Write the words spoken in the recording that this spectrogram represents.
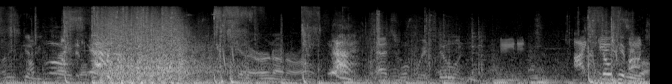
Money's gonna be tight. though. We gotta earn on our own. Ah! That's what we're doing, ain't it? I Don't get me wrong.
